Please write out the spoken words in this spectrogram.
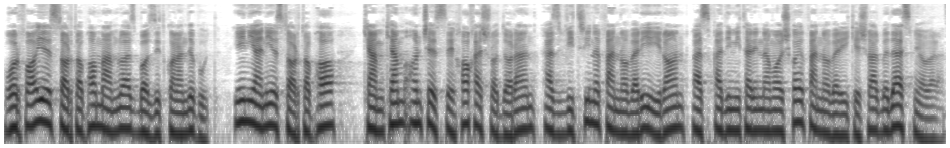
غرفه های استارتاپ ها مملو از بازدید کننده بود این یعنی استارتاپ ها کم کم آنچه استحقاقش را دارند از ویترین فناوری ایران و از قدیمی ترین نمایشگاه فناوری کشور به دست می آورند.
